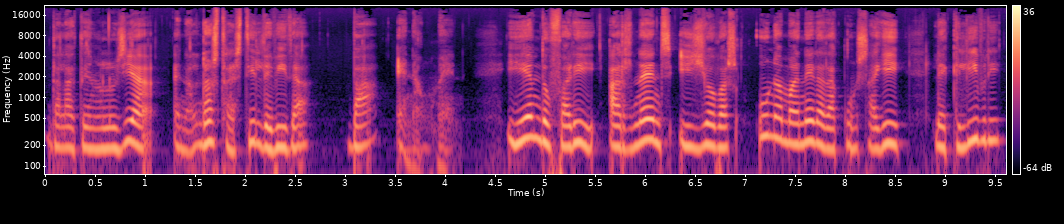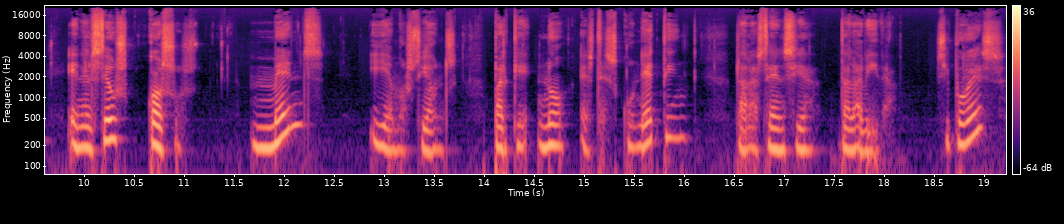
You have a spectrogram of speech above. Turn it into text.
de la tecnologia en el nostre estil de vida va en augment i hem d'oferir als nens i joves una manera d'aconseguir l'equilibri en els seus cossos, ments i emocions, perquè no es desconnectin de l'essència de la vida. Si pogués,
